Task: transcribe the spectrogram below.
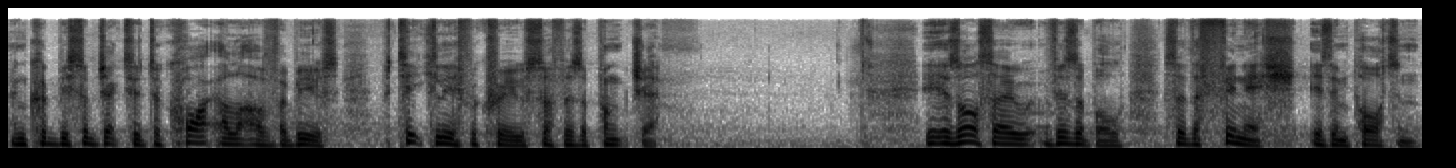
and could be subjected to quite a lot of abuse, particularly if a crew suffers a puncture. It is also visible, so the finish is important.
